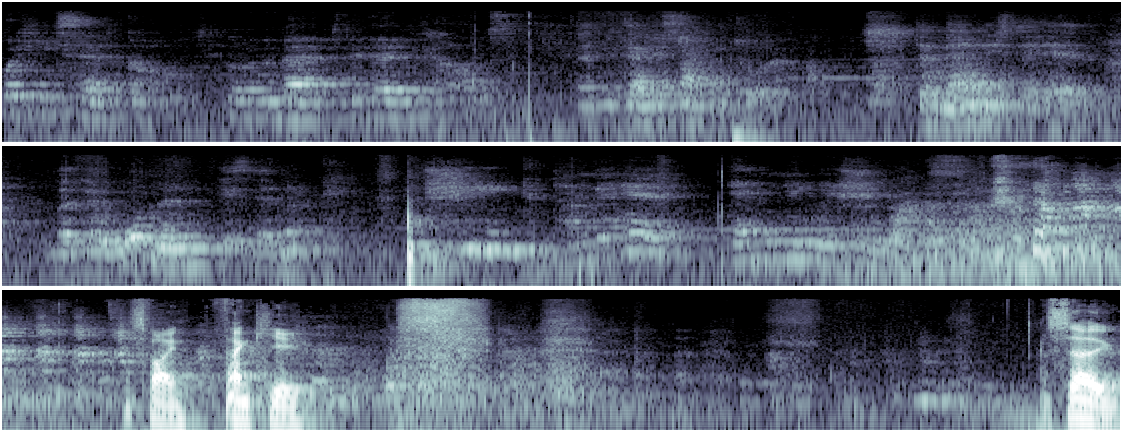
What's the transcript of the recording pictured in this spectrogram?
What he said goes. The man is the head of the house. And you can decide to it. The man is the head, but the woman is the neck. She can turn the head any way she wants. That's fine. Thank you. So,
